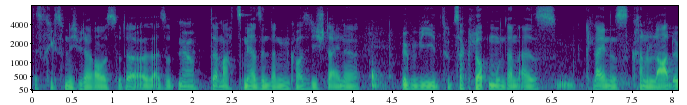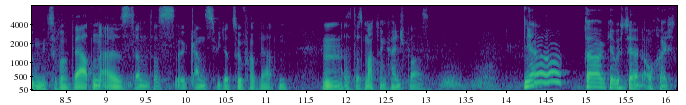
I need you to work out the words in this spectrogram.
das kriegst du nicht wieder raus. Oder, also Ja. da macht es mehr Sinn, dann quasi die Steine irgendwie zu zerkloppen und dann als kleines Granulat irgendwie zu verwerten, als dann das äh, ganz wieder zu verwerten. Also das macht dann keinen Spaß. Ja, da gebe ich dir halt auch recht.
